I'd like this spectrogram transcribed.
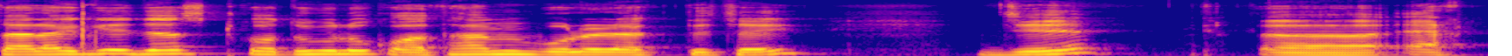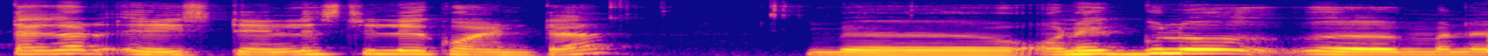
তার আগে জাস্ট কতগুলো কথা আমি বলে রাখতে চাই, যে এক টাকার এই স্টেনলেস স্টিলের কয়েনটা অনেকগুলো মানে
